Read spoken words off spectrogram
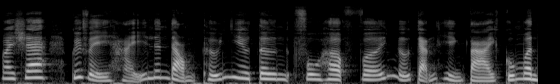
Ngoài ra, quý vị hãy linh động thử nhiều từ phù hợp với ngữ cảnh hiện tại của mình.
